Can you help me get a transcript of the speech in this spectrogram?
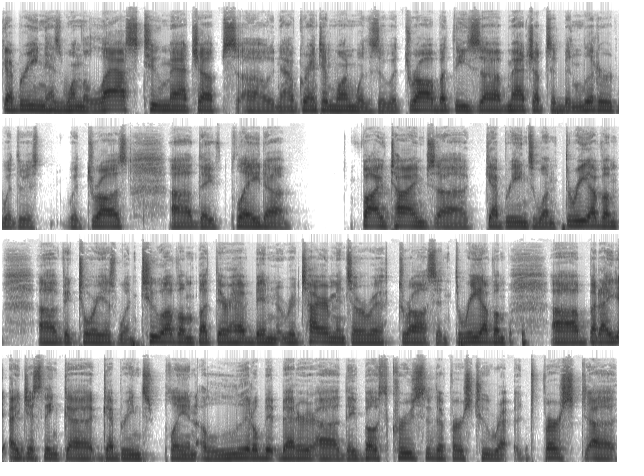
Garbiñe has won the last two matchups. Uh, now, granted, one was a withdrawal, but these uh, matchups have been littered with withdrawals. Uh, they've played uh, five times. Uh, Garbiñe's won three of them. Uh, Victoria's won two of them, but there have been retirements or withdrawals in three of them. Uh, but I, I just think uh, Garbiñe's playing a little bit better. Uh, they both cruised through the first two first uh,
